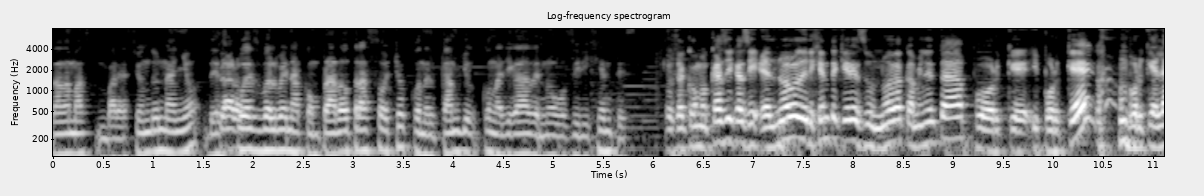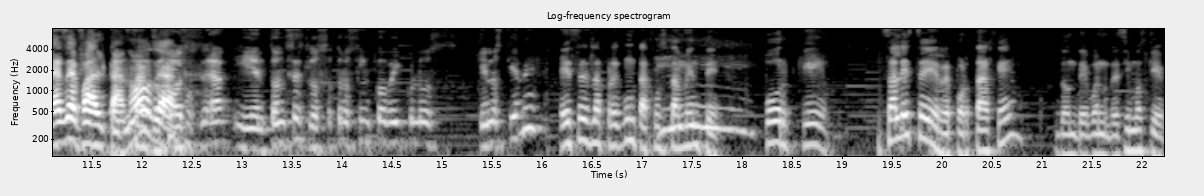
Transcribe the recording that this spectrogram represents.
nada más variación de un año, Claro. después vuelven a comprar otras ocho con el cambio, con la llegada de nuevos dirigentes. O sea, como casi casi el nuevo dirigente quiere su nueva camioneta porque ¿y por qué? porque le hace falta, ¿no? O sea, O sea, y entonces los otros cinco vehículos, ¿quién los tiene? Esa es la pregunta justamente, porque sale este reportaje donde, bueno, decimos que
